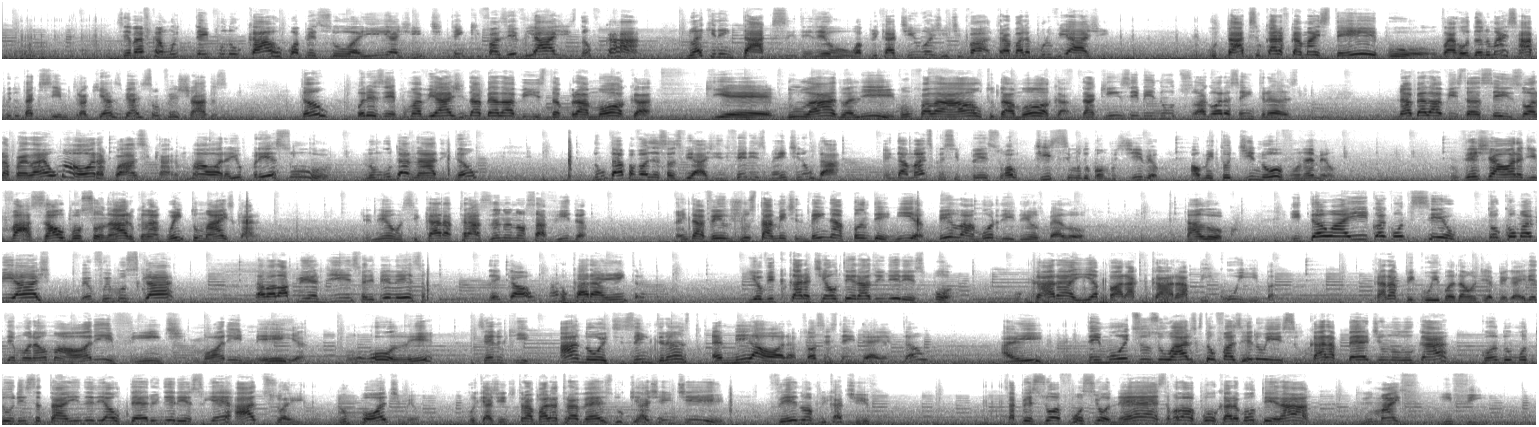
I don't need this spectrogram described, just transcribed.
você vai ficar muito tempo no carro com a pessoa e a gente tem que fazer viagens, não ficar. Não é que nem táxi, entendeu? O aplicativo a gente vai, trabalha por viagem. O táxi o cara fica mais tempo, vai rodando mais rápido o taxímetro. Aqui as viagens são fechadas. Então, por exemplo, uma viagem da Bela Vista para Moca, que é do lado ali, vamos falar alto da Moca, dá 15 minutos agora sem trânsito. Na Bela Vista, 6 horas para lá é uma hora quase, cara. Uma hora. E o preço não muda nada. Então, não dá para fazer essas viagens. Infelizmente, não dá. Ainda mais com esse preço altíssimo do combustível, aumentou de novo, né, meu? Não a hora de vazar o Bolsonaro, que eu não aguento mais, cara. Entendeu? Esse cara atrasando a nossa vida. Ainda veio justamente bem na pandemia. Pelo amor de Deus, Belo. Tá louco. Então aí o que aconteceu? Tocou uma viagem, eu fui buscar, tava lá perdido, falei, beleza, legal. Aí o cara entra e eu vi que o cara tinha alterado o endereço. Pô, o cara ia para Carapicuíba. Carapicuíba, da onde ia pegar ele, ia demorar uma hora e vinte, uma hora e meia. Um rolê, sendo que à noite, sem trânsito, é meia hora, só vocês terem ideia. Então, aí tem muitos usuários que estão fazendo isso. O cara pede um lugar, quando o motorista está indo, ele altera o endereço. E é errado isso aí. Não pode, meu. Porque a gente trabalha através do que a gente vê no aplicativo. Se a pessoa fosse honesta, falar, pô, cara, eu vou alterar, mas, enfim.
